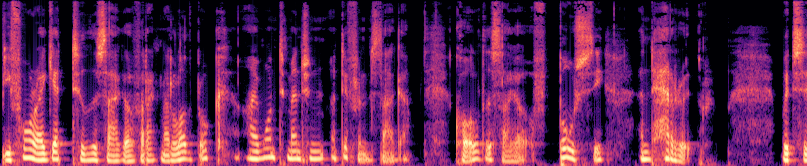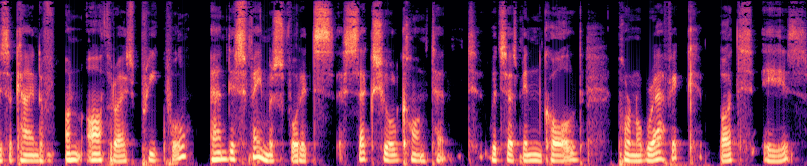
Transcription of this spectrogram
Before I get to the saga of Ragnar Lothbrok, I want to mention a different saga called the saga of Bósi and Herrauður, which is a kind of unauthorized prequel and is famous for its sexual content, which has been called pornographic but is,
